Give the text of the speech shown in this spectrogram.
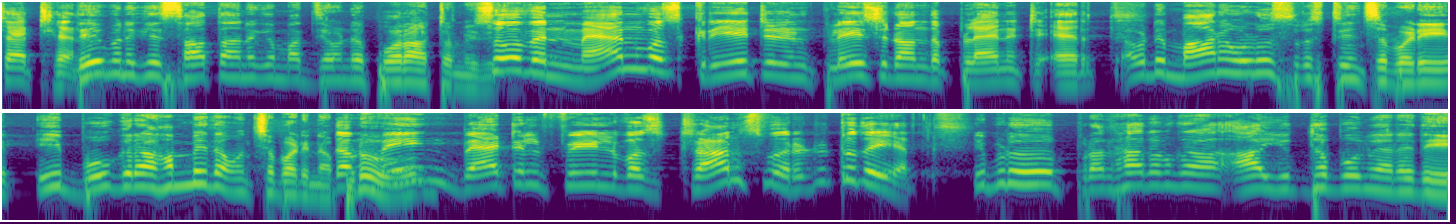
Satan దేవునికి సాతానుకి మధ్య ఉండే పోరాటం ఇది. So when man was created and placed on the planet Earth కాబట్టి మానవుడు సృష్టించబడి ఈ భూగ్రహం మీద ఉంచబడినప్పుడు the main battlefield was transferred to the Earth ఇప్పుడు ప్రధానంగా ఆ యుద్ధ భూమి అనేది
